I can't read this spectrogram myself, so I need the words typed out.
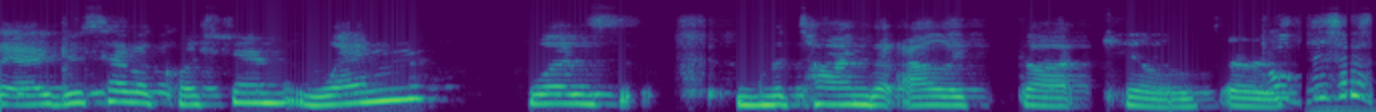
Wait, I just have a question. When was the time that Alec got killed? Or Bro, this has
